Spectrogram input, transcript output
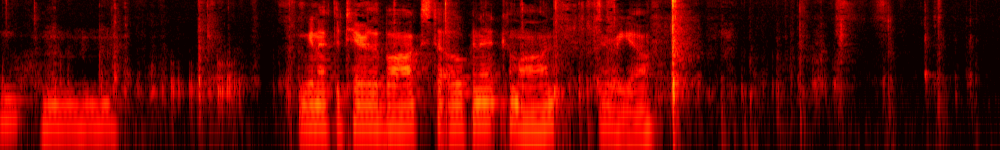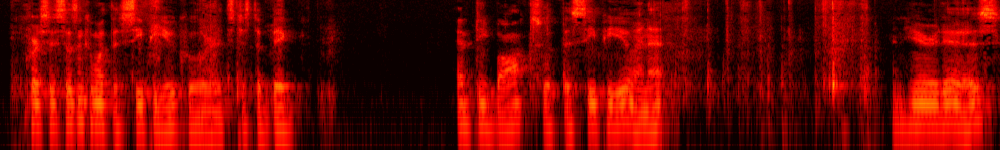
I'm gonna have to tear the box to open it. Come on. There we go. Of course, this doesn't come with the CPU cooler. It's just a big empty box with the CPU in it. And here it is.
